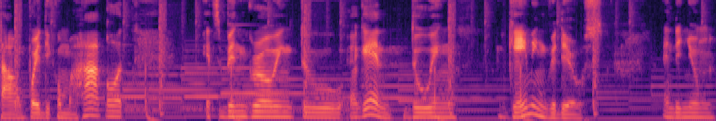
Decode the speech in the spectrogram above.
taong pwede kong mahakot. It's been growing to, again, doing gaming videos. And then yung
